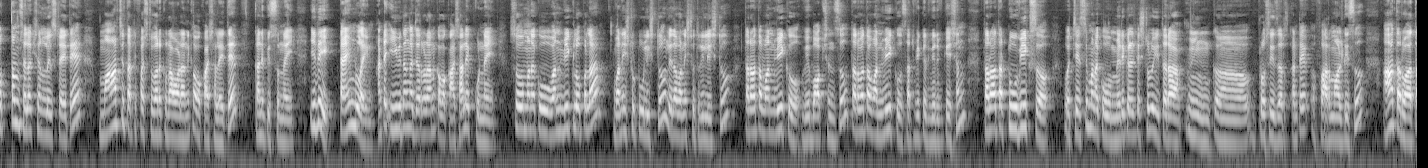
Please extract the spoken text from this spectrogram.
మొత్తం సెలక్షన్ లిస్ట్ అయితే మార్చి థర్టీ ఫస్ట్ వరకు రావడానికి అవకాశాలు అయితే కనిపిస్తున్నాయి. ఇది టైం లైన్ అంటే ఈ విధంగా జరగడానికి అవకాశాలు ఎక్కువ ఉన్నాయి సో మనకు వన్ వీక్ లోపల one is to two list లేదా one is to three list తర్వాత వన్ వీక్ వెబ్ ఆప్షన్స్ తర్వాత వన్ వీక్ సర్టిఫికేట్ వెరిఫికేషన్ తర్వాత టూ వీక్స్ వచ్చేసి మనకు మెడికల్ టెస్టులు ఇతర ప్రొసీజర్స్ అంటే ఫార్మాలిటీ ఫార్మాలిటీస్ ఆ తర్వాత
